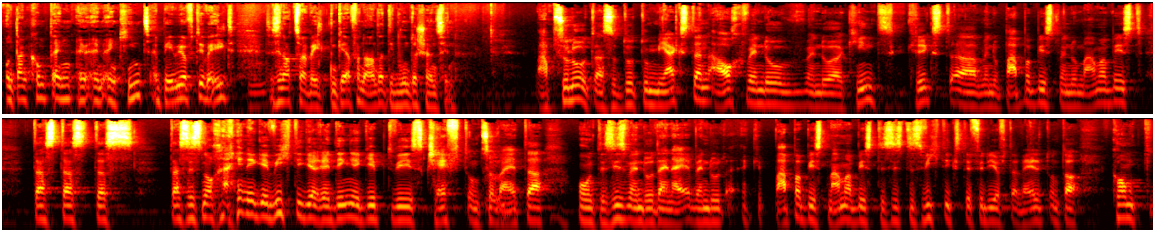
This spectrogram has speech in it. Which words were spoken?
und dann kommt ein, ein, ein, Kind, ein Baby auf die Welt, mhm. das sind auch zwei Welten gell, aufeinander, die wunderschön sind. Absolut. Also du, du merkst dann auch, wenn du, wenn du ein Kind kriegst, äh, wenn du Papa bist, wenn du Mama bist, dass, dass, dass, dass es noch einige wichtigere Dinge gibt, wie das Geschäft und so mhm. weiter. Und das ist, wenn du, deine, wenn du Papa bist, Mama bist, das ist das Wichtigste für dich auf der Welt und da kommt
